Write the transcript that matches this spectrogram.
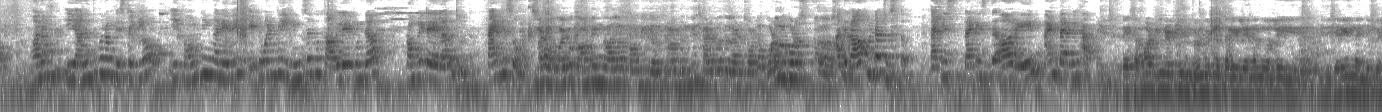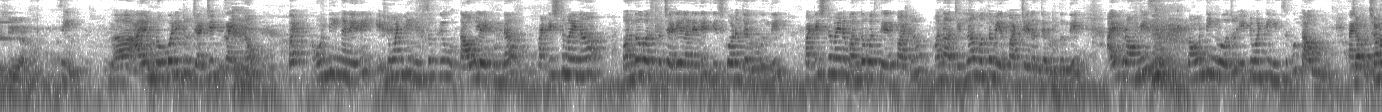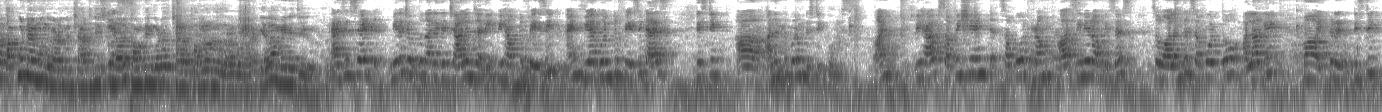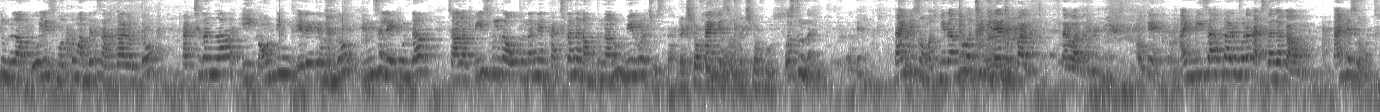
మనం ఈ అనంతపురం డిస్టిక్లో ఈ కౌంటింగ్ అనేది ఎటువంటి హింసకు తావి లేకుండా కంప్లీట్ అయ్యేలాగా చూద్దాం. Thank you so much madam ఒకవైపు కౌంటింగ్ హాల్లో కౌంటింగ్ జరుగుతూనే ఉంటుంది. లాంటి చోట్ల గొడవలు కూడా అది రాకుండా చూస్తాం. That is that is the our aim and that will happy అంటే సబార్డినేట్ ఇన్ఫర్మేషన్ సరిగ్గా లేనందువల్ల ఇది జరిగిందని చెప్పేసి అనుకుంటున్నాను I am nobody to judge it right now, but counting అనేది ఎటువంటి హింసకు తావు లేకుండా పటిష్టమైన బందోబస్తు చర్యలు అనేది తీసుకోవడం జరుగుతుంది. పటిష్టమైన బందోబస్తు ఏర్పాట్లు మన జిల్లా మొత్తం ఏర్పాటు చేయడం జరుగుతుంది. ఐ ప్రామిస్ కౌంటింగ్ రోజు ఎటువంటి హింసకు తావు. చాలా తక్కువ టైం ఉంది మేడం మీరు ఛార్జ్ తీసుకున్నారు. కౌంటింగ్ కూడా చాలా త్వరలో జరగబోతున్నారు ఎలా మేనేజ్ చేయగలుగుతారు? యాజ్ యూ సెడ్ మీరే చెప్తున్నారు ఇది ఛాలెంజ్ అని. We have to face it and we are going to face it as district Anantapuram district police and we have sufficient support from our senior officers so వాళ్ళందరి సపోర్ట్తో అలాగే మా ఇక్కడ district ఉన్న పోలీస్ మొత్తం అందరి సహకారంతో ఖచ్చితంగా ఈ కౌంటింగ్ ఏదైతే ఉందో హింస లేకుండా చాలా పీస్ఫుల్గా అవుతుందని నేను ఖచ్చితంగా నమ్ముతున్నాను. మీరు కూడా చూస్తారు. థ్యాంక్ యూ సో మచ్ వస్తుందండి. Okay thank you so much మీరందరూ వచ్చి మీరే చెప్పాలి తర్వాత. ఓకే అండ్ మీ సహకారం కూడా ఖచ్చితంగా కావాలి. Thank you so much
